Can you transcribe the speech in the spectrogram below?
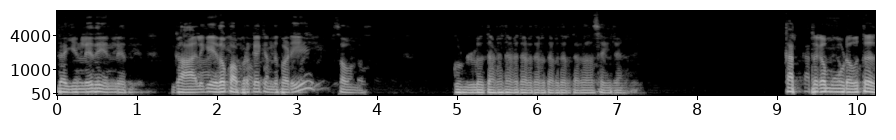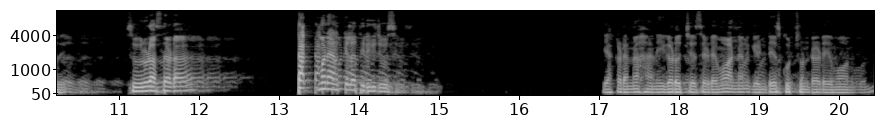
దయ్యం లేదు ఏం లేదు. గాలికి ఏదో కొబ్బరికాయ కింద పడి సౌండ్. గుండెలు దడ దడ దడ దడ దడ దడ దడ సైలెంట్. కరెక్ట్గా మూడు అవుతుంది. సూర్యుడు వస్తాడా? టక్మని ఇలా తిరిగి చూసి. ఎక్కడన్నా హనీగడ్ వచ్చేసాడేమో అన్నని గెంటేసి కూర్చుంటాడేమో అనుకుని.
